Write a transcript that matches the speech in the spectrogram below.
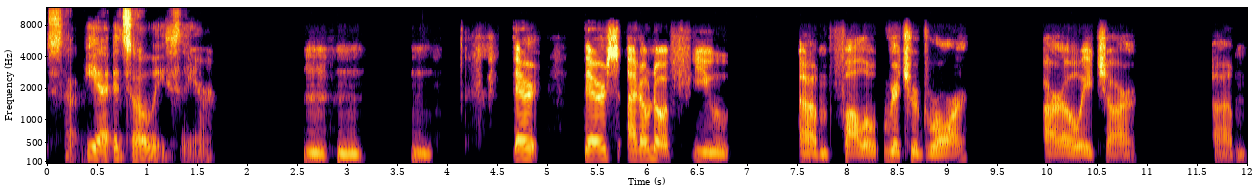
So yeah, it's always there. Mm-hmm. Mm. There, there's, I don't know if you um, follow Richard Rohr, R O H R. Um,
